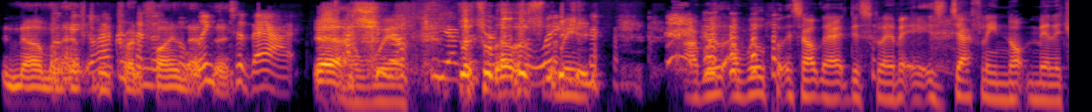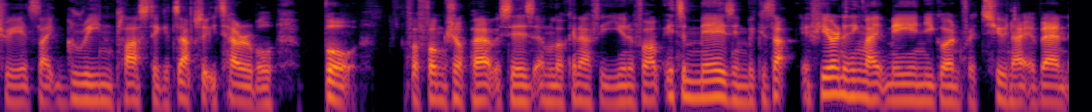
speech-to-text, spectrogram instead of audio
Now I'm gonna okay, have to, have try to, to find that link thing. to that. Yeah, I will. That's what I was thinking. I will. I will put this out there. Disclaimer: It is definitely not military. It's like green plastic. It's absolutely terrible. But for functional purposes and looking after your uniform, it's amazing because that, if you're anything like me and you're going for a two night event,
